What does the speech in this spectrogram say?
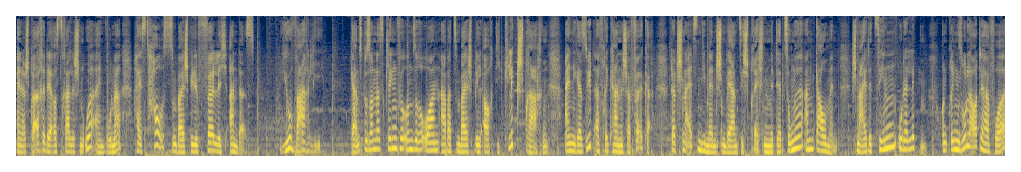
einer Sprache der australischen Ureinwohner, heißt Haus zum Beispiel völlig anders. Juwarli. Ganz besonders klingen für unsere Ohren aber zum Beispiel auch die Klicksprachen einiger südafrikanischer Völker. Dort schnalzen die Menschen, während sie sprechen, mit der Zunge an Gaumen, Schneidezähnen oder Lippen und bringen so Laute hervor,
